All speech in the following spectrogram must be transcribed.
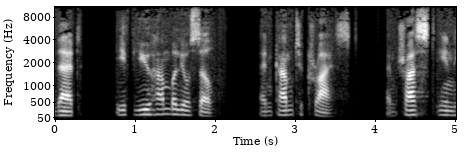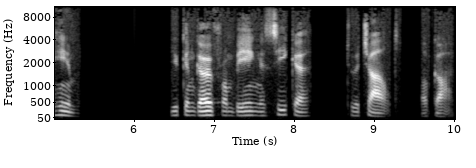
that if you humble yourself and come to Christ and trust in Him, you can go from being a seeker to a child of God.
